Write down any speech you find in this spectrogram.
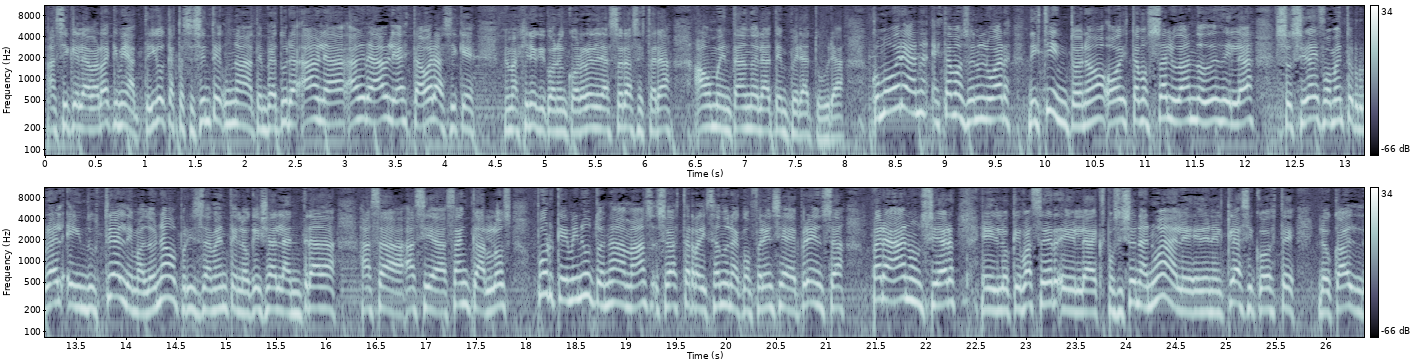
Así que la verdad que, mira, te digo que hasta se siente una temperatura agradable a esta hora, así que me imagino que con el correr de las horas estará aumentando la temperatura. Como verán, estamos en un lugar distinto, ¿no? Hoy estamos saludando desde la Sociedad de Fomento Rural e Industrial de Maldonado, precisamente en lo que es ya la entrada hacia, San Carlos, porque minutos nada más se va a estar realizando una conferencia de prensa para anunciar eh, lo que va a ser eh, la exposición anual eh, en el clásico este local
